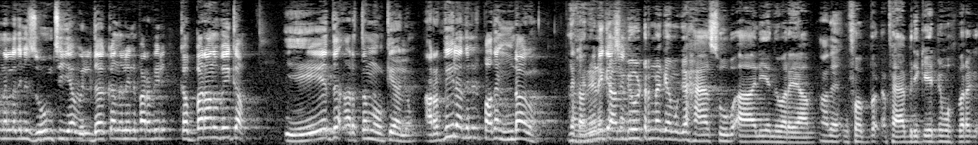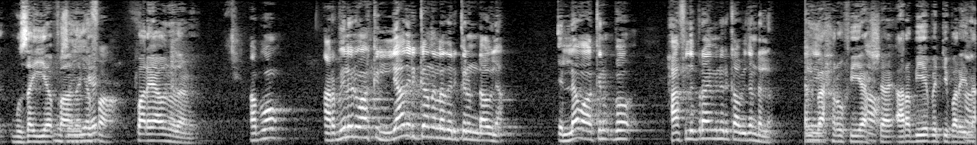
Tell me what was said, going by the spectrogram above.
എന്നുള്ളതിന് സൂം ചെയ്യുക വലുതാക്കുക എന്നുള്ളതിന് ഇപ്പോൾ അറബിയിൽ കബ്ബറാന്ന് ഉപയോഗിക്കാം. ഏത് അർത്ഥം നോക്കിയാലും അറബിയിൽ അതിനൊരു പദം ഉണ്ടാകും. കമ്പ്യൂട്ടറിനൊക്കെ നമുക്ക് ഹാസൂബ് ആലി എന്ന് പറയാം. ഫാബ്രിക്കേറ്റ് മുസയ്യഫ എന്നൊക്കെ പറയാവുന്നതാണ്. അപ്പോൾ അറബിയിലൊരു വാക്ക് ഇല്ലാതിരിക്കുക എന്നുള്ളത് ഒരിക്കലും ഉണ്ടാവില്ല. എല്ലാ വാക്കിനും ഇപ്പോൾ ഹാഫിൽ ഇബ്രാഹിമിന്റെ ഒരു കവിത ഉണ്ടല്ലോ. അറബിയെ പറ്റി പറയുന്ന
